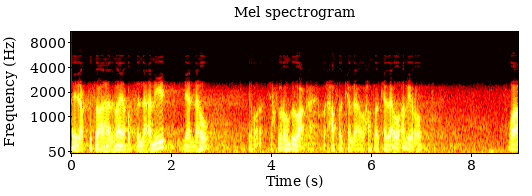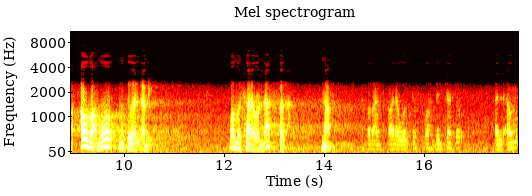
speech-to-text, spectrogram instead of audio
فإذا اقتصر على هذا ما يقص إلا أمير لأنه يخبرهم بالواقع وحصل كذا وحصل كذا وهو أميرهم أو مأمور من قبل الأمير. وما سائر الناس فلا. نعم. طبعا قال والقصة بالكسر الأمر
